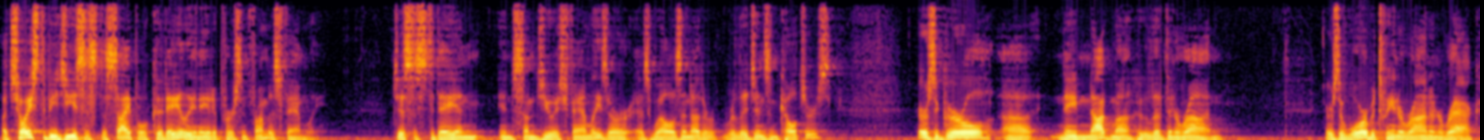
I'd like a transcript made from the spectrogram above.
a choice to be Jesus' disciple could alienate a person from his family. Just as today in, in some Jewish families, or as well as in other religions and cultures, there was a girl uh, named Naghmeh who lived in Iran. There was a war between Iran and Iraq,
